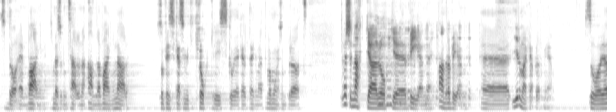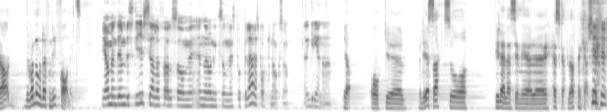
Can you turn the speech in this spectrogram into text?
så drar en vagn som dessutom tävlar med andra vagnar så finns det ganska mycket krockrisk och jag kan tänka mig att det var många som bröt diverse nackar och eh, ben, andra ben eh, i de här kapplöpningarna. Så ja, det var nog definitivt farligt. Ja, men den beskrivs i alla fall som en av de liksom mest populära sporterna också. Eller grenarna. Ja, och eh, med det sagt så vill Ellen se mer eh, hästkapplöpning kanske.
